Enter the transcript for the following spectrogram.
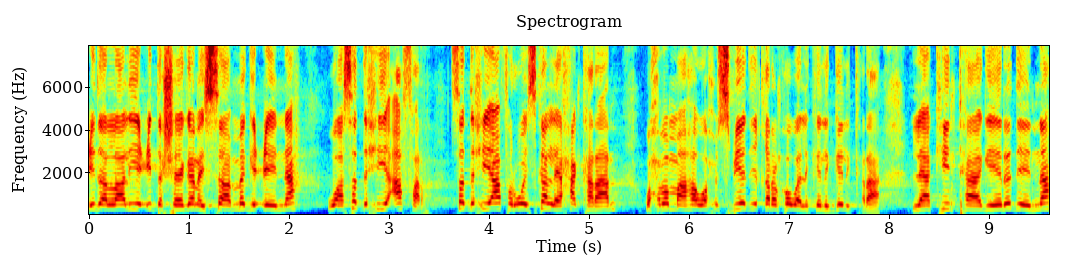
cid allaaliya cidda sheeganaysa magaceenna waa saddex iyo afar. Saddex iyo afar way iska leexan karaan. Waxba maaha waa xusbiyadii qaranko waa la kala geli karaa. Laakiin taageeradeenna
